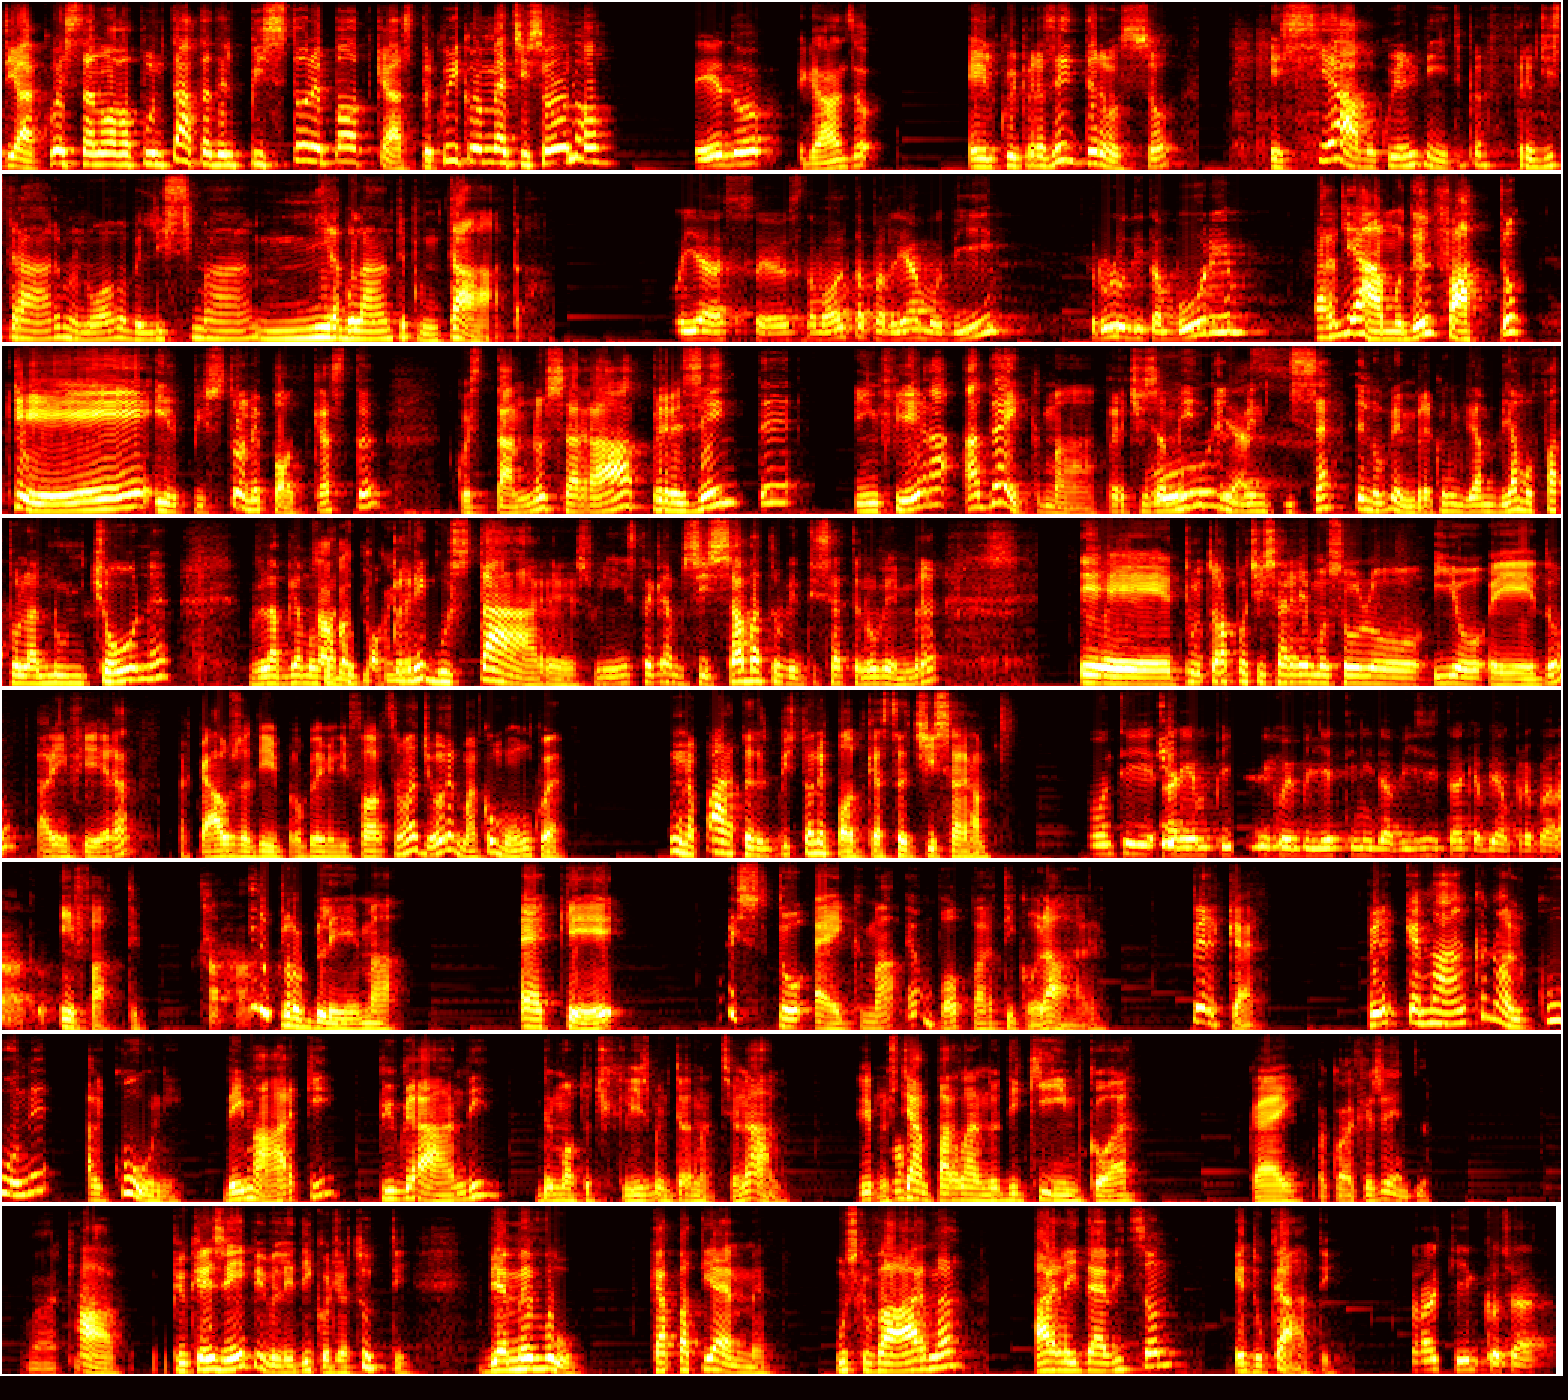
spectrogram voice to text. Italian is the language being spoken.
benvenuti a questa nuova puntata del Pistone Podcast. Qui con me ci sono Edo e Ganzo e il cui presente rosso e siamo qui riuniti per registrare una nuova bellissima mirabolante puntata. Oh yes, stavolta parliamo di rullo di tamburi. Parliamo del fatto che il Pistone Podcast quest'anno sarà presente in fiera ad EICMA, precisamente Oh, il yes. 27 novembre, quindi vi abbiamo fatto l'annuncione, ve l'abbiamo Sabato, fatto un po' quindi. pregustare su Instagram, sì, sabato 27 novembre, e purtroppo ci saremo solo io e Edo in fiera, a causa di problemi di forza maggiore, ma comunque una parte del Pistone Podcast ci sarà, Pronti a riempirvi con i bigliettini da visita che abbiamo preparato. infatti. Ah, ah. Il problema è che questo ECMA è un po' particolare. Perché? Perché mancano alcune, alcuni dei marchi più grandi del motociclismo internazionale. Non stiamo parlando di Kimco, eh. Ok? Fa qualche esempio? Marchi. Ah, più che esempi ve li dico già tutti. BMW, KTM, Husqvarna, Harley Davidson e Ducati. Però il Kimco c'è.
